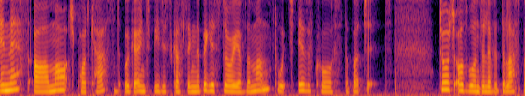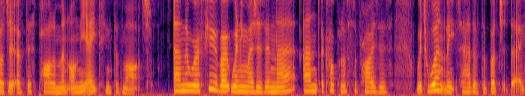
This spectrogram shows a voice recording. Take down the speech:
In this, our March podcast, we're going to be discussing the biggest story of the month, which is, of course, the budget. George Osborne delivered the last budget of this Parliament on the 18th of March, and there were a few vote winning measures in there and a couple of surprises which weren't leaked ahead of the budget day.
